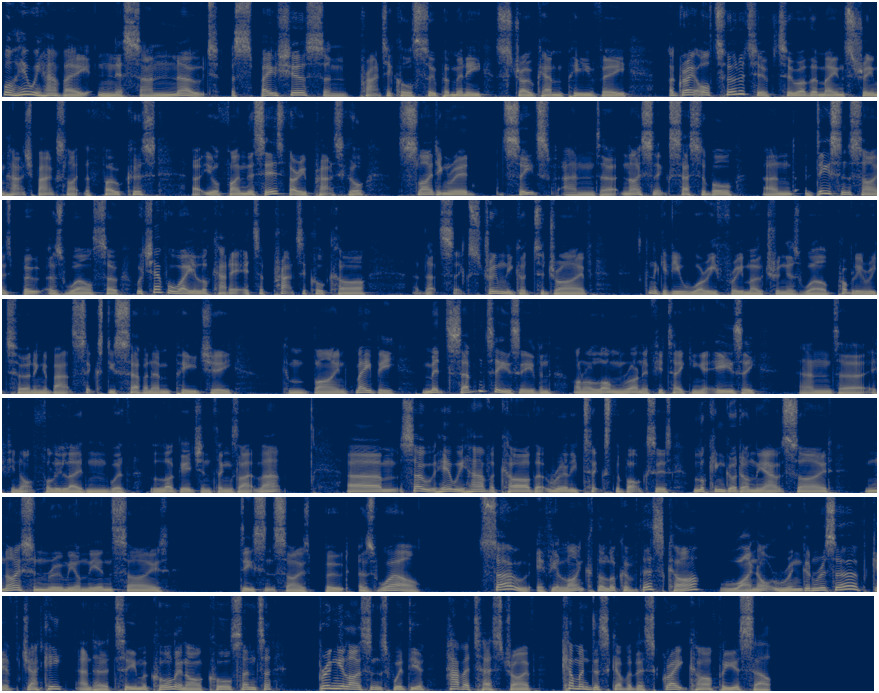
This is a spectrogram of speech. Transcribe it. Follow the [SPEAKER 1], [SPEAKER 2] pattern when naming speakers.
[SPEAKER 1] Well, here we have a Nissan Note, a spacious and practical super mini stroke MPV, a great alternative to other mainstream hatchbacks like the Focus. Uh, you'll find this is very practical, sliding rear seats and uh, nice and accessible and a decent sized boot as well. So, whichever way you look at it, it's a practical car that's extremely good to drive. It's going to give you worry free motoring as well, probably returning about 67 mpg combined, maybe mid 70s even on a long run if you're taking it easy and uh, if you're not fully laden with luggage and things like that. Um, so here we have a car that really ticks the boxes, looking good on the outside, nice and roomy on the inside, decent sized boot as well. So, if you like the look of this car, why not ring and reserve? Give Jackie and her team a call in our call centre. Bring your licence with you, have a test drive, Come and discover this great car for yourself.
